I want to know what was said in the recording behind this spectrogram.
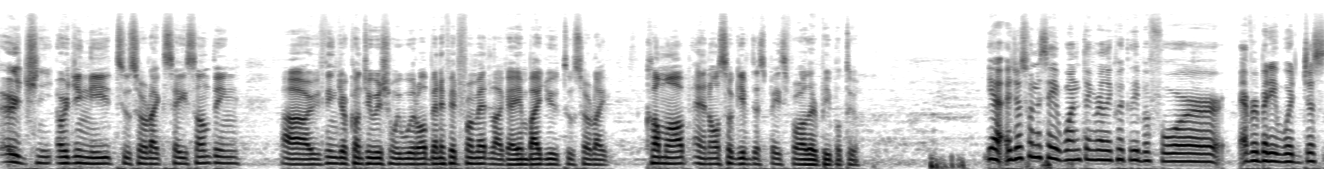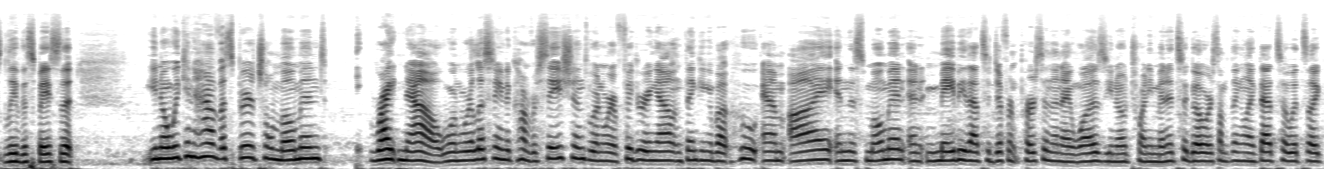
urgent, urgent need to sort of like say something, uh, or you think your contribution we would all benefit from it, like I invite you to sort of like come up and also give the space for other people too. Yeah, I just want to say one thing really quickly before everybody would just leave the space that, you know, we can have a spiritual moment right now when we're listening to conversations when we're figuring out and thinking about who am i in this moment and maybe that's a different person than i was you know 20 minutes ago or something like that. So it's like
